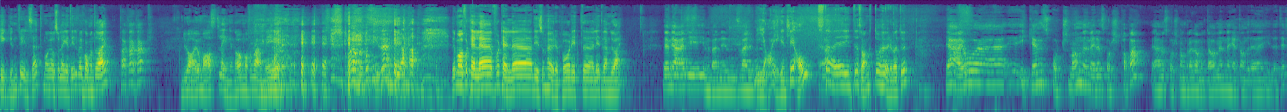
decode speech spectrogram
Hyggen Frilseth må vi også legge til. Velkommen til deg. Takk, takk, takk. Du har jo mast lenge nå om å få være med i er jammen på tide. ja. Du må fortelle, fortelle, de som hører på, litt, litt hvem du er. Hvem jeg er i innebandyens verden? Ja, egentlig alt. Ja. Det er interessant å høre, vet du. Jeg er jo eh, ikke en sportsmann, men mer en sportspappa. Jeg er en sportsmann fra gammelt av, men med helt andre idretter.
